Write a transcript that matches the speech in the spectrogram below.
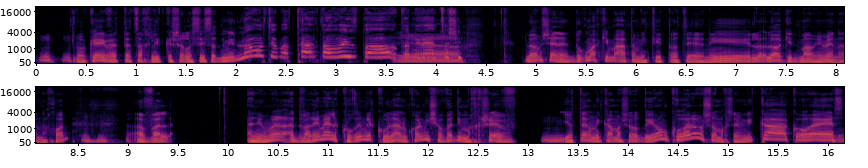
אוקיי? ואתה צריך להתקשר ל sysadmin, לא, תבטל את ה restart, אני. באמצע ש... לא משנה, דוגמה כמעט אמיתית, אני לא, לא אגיד מה ממנה, נכון? אבל אני אומר, הדברים האלה קורים לכולנו, כל מי שעובד עם מחשב, יותר מכמה שעות ביום קורה לו שהמחשב נתקע כועס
